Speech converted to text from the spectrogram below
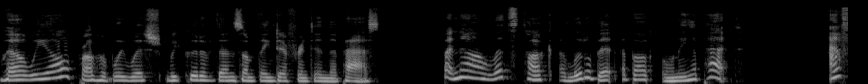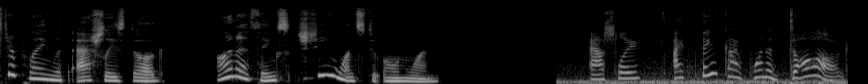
Well, we all probably wish we could have done something different in the past. But now let's talk a little bit about owning a pet. After playing with Ashley's dog, Anna thinks she wants to own one. Ashley, I think I want a dog.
